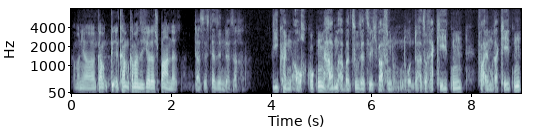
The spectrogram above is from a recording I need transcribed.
Kann man ja, kann, kann, kann man sich ja das sparen. Das. das ist der Sinn der Sache. Die können auch gucken, haben aber zusätzlich Waffen unten drunter, also Raketen, vor allem Raketen,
